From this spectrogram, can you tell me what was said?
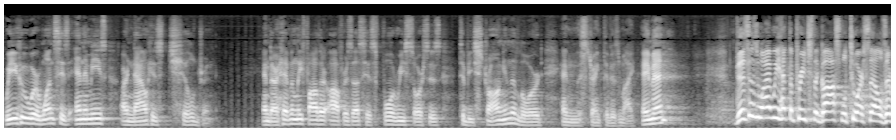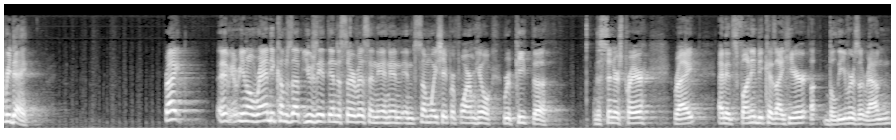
We who were once his enemies are now his children. And our Heavenly Father offers us his full resources to be strong in the Lord and in the strength of his might. Amen? This is why we have to preach the gospel to ourselves every day. Right? You know, Randy comes up usually at the end of service, and in, in, some way, shape, or form, he'll repeat the, the sinner's prayer, right? And it's funny because I hear uh, believers around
